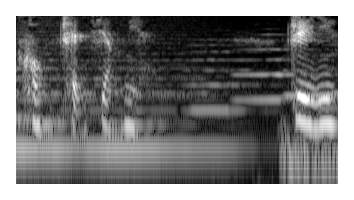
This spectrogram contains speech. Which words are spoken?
红尘相念，只因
